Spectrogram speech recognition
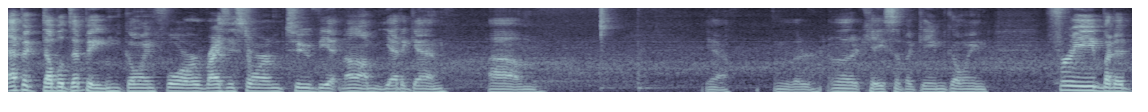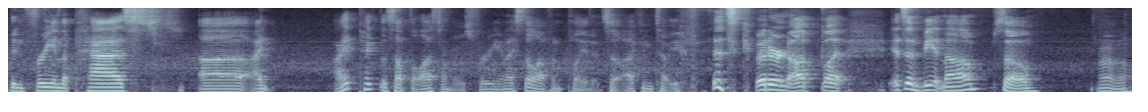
epic double dipping going for Rising Storm to Vietnam yet again. Um, yeah, another another case of a game going free, but it had been free in the past. Uh, I I picked this up the last time it was free, and I still haven't played it, so I can tell you if it's good or not. But it's in Vietnam, so I don't know.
